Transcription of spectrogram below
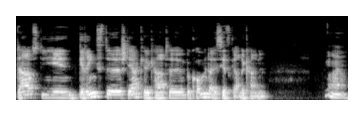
darfst die geringste Stärke-Karte bekommen, da ist jetzt gerade keine. Naja.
